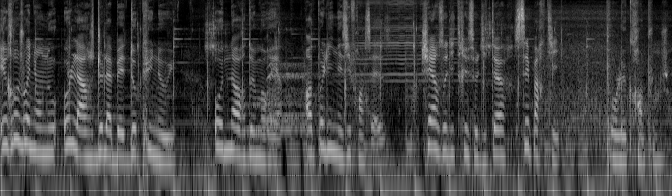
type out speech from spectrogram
et rejoignons-nous au large de la baie d'Opunui, au nord de Moréa, en Polynésie française. Chères auditrices auditeurs, c'est parti pour le grand plongeon.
